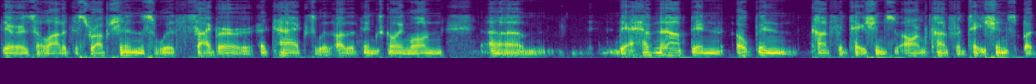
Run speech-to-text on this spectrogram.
there's a lot of disruptions with cyber attacks, with other things going on. Um, there have not been open confrontations, armed confrontations, but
